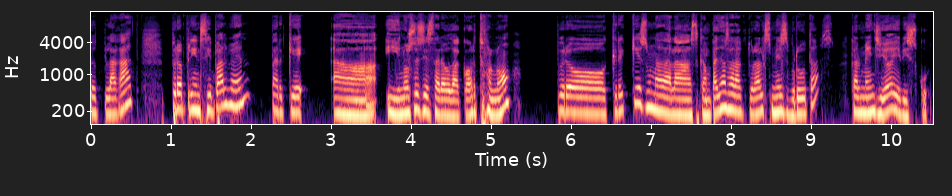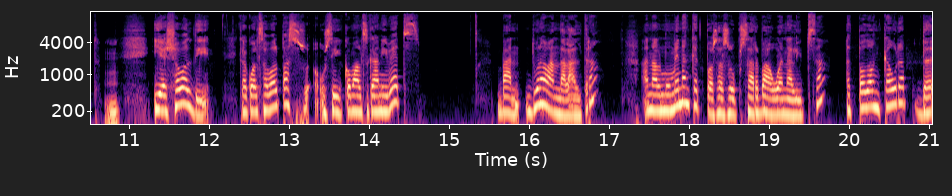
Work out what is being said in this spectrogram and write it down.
tot plegat, però principalment perquè, uh, i no sé si estareu d'acord o no, però crec que és una de les campanyes electorals més brutes que almenys jo he viscut. Mm. I això vol dir que qualsevol pas, o sigui, com els ganivets van d'una banda a l'altra, en el moment en què et poses a observar o analitzar, et poden caure de,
